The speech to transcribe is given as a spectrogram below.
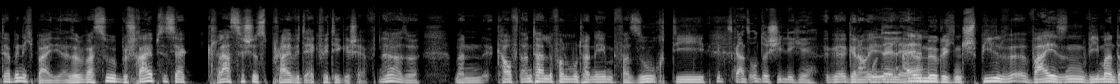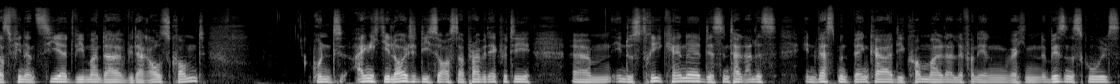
Da bin ich bei dir. Also was du beschreibst, ist ja klassisches Private Equity Geschäft. Ne? Also man kauft Anteile von einem Unternehmen, versucht die Gibt es ganz unterschiedliche genau, Modelle, in allen ja. möglichen Spielweisen, wie man das finanziert, wie man da wieder rauskommt. Und eigentlich die Leute, die ich so aus der Private Equity ähm, Industrie kenne, das sind halt alles Investmentbanker, die kommen halt alle von irgendwelchen Business Schools.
